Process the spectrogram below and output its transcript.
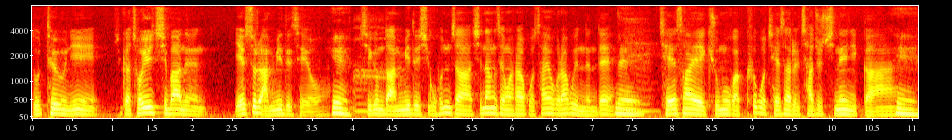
노태훈이 그러니까 저희 집안은 예수를 안 믿으세요. 예. 지금도 안 믿으시고 혼자 신앙생활하고 사역을 하고 있는데 네. 제사의 규모가 크고 제사를 자주 지내니까 예.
